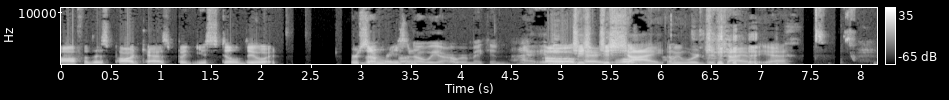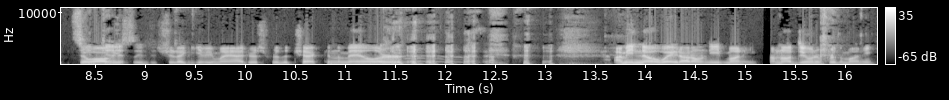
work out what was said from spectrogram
off of this podcast, but you still do it for no, some reason. No, we are. We're making. I mean, oh, okay. Just, just well, shy. I mean, we're just shy of it. Yeah. So in obviously, debt. should I give you my address for the check in the mail, or? I mean, no, wait, I don't need money. I'm not doing it for the money.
